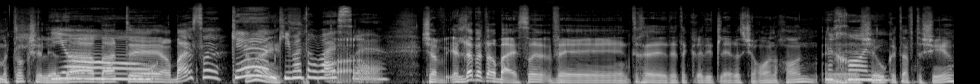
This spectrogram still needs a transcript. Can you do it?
מתוק של ילדה. בת אה, 14? כמה כן? כמעט 14. וואו. עכשיו, ילדה בת 14, וצריך לתת את הקרדיט לארז שרון, נכון? נכון. אה, שהוא כתב את השיר.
